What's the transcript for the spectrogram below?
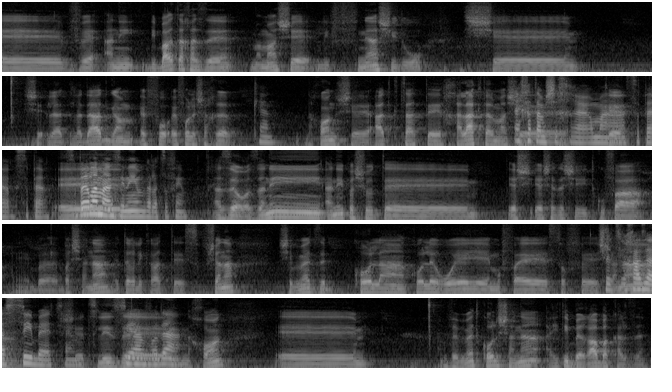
ואני דיברתי לך על זה ממש אה, לפני השידור, ש... לדעת גם איפה, איפה לשחרר, כן. נכון? שאת קצת אה, חלקת על מה ש... איך אתה משחרר? מה? כן. ספר, ספר. אה, ספר למאזינים ולצופים. אז זהו, אז אני, אני פשוט, אה, יש, יש איזושהי תקופה בשנה, יותר לקראת סוף שנה, שבאמת זה כל, ה, כל אירועי מופעי סוף שנה. שאצלך זה השיא בעצם. שאצלי זה... שיא העבודה. נכון. ובאמת כל שנה הייתי ברבק על זה.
